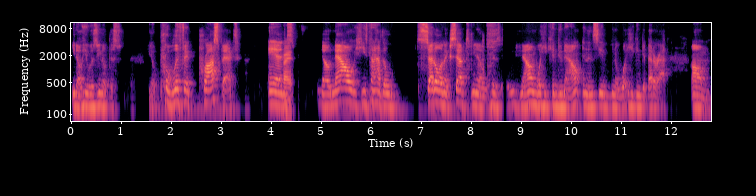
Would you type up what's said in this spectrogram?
you know, he was you know this you know prolific prospect, and Right. you know now he's kind of have to settle and accept you know his age now and what he can do now, and then see you know what he can get better at. Um,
